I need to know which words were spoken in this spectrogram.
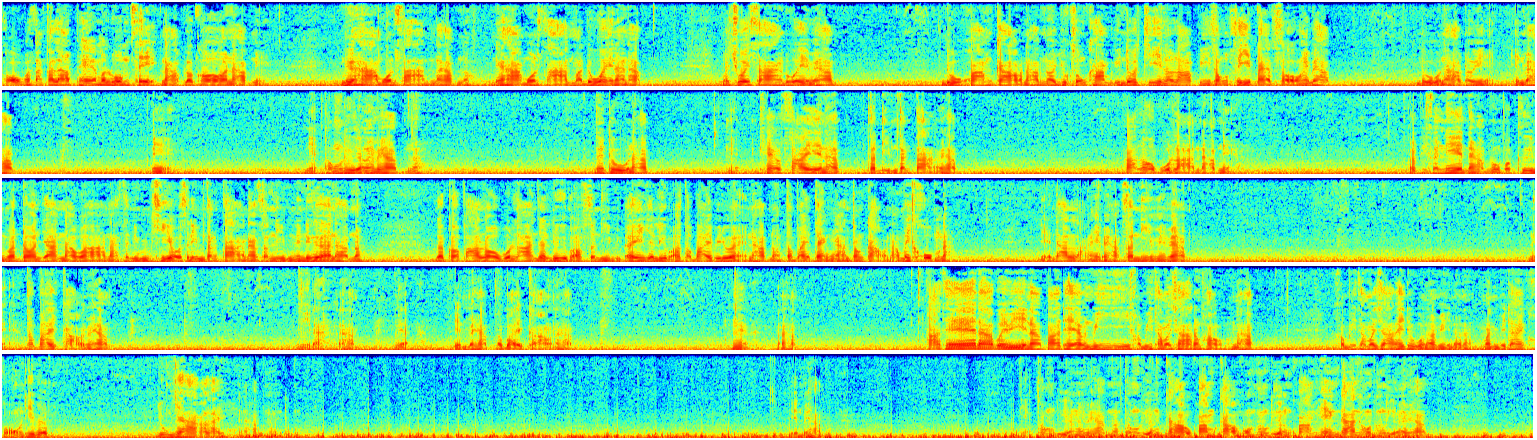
ขอพระสังฆราชแพรมาร่วมเสกนะครับ แล้วก็นะครับนี่เนื้อหามวลสารนะครับเนาะเนื้อหามวลสารมาด้วยนะครับ มาช่วยสร้างด้วยเห็นไหมครับ ดูความเก่านะครับเนาะยุคสงครามอินโดจีนราวๆปีสองสี่แปดสองเห็นไหมครับ ดูนะครับท่านพี่เห็นไหมครับ นี่ เนี่ยทองเหลืองเห็นไหมครับนะได้ดูนะครับ เนี่ยแคลไซต์นะครับสนิมต่างๆนะครับพระหล่อโบราณนะครับ เนี่ย พระพิคเนตนะครับหลวงพ่อคืนวัดดอนยานนาวานะสนิมเขียวสนิมต่างๆนะครับสนิมในเนื้อนะครับเนาะแล้วก็พระหล่อโบราณอย่าลืมเอาสนิมเอ้ยอย่าลืมเอาตะไบไปด้วยนะครับเนาะตะไบแต่งงานต้องเก่านะไม่คมนะเนี่ยด้านหลังเห็นไหมครับสนิมเห็นไหมครับเนี่ยตะไบเก่าเห็นไหมครับ นี่นะนะครับ เนี่ยเห็นไหมครับ ตะไบเก่านะครับ เนี่ยนะครับปลาแท้นะครับไม่มีนะปลาแท้มันมีเขามีธรรมชาติของเขานะครับ เขามีธรรมชาติให้ดูนะพี่นะมันไม่ได้ของที่แบบยุ่งยากอะไรนะครับนะดูเห็นไหมครับเนี่ยทองเหลืองเห็นไหมครับนะทองเหลืองเก่าความเก่าของทองเหลืองความแห้งด้านของทองเหลืองเห็นไหมครับ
